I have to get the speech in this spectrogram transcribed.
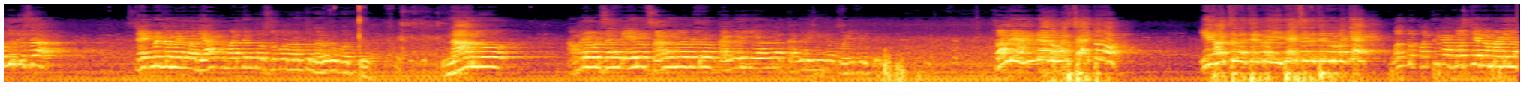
ಒಂದು ದಿವಸ ಸ್ಟೇಟ್ಮೆಂಟ್ ಮಾಡಿಲ್ಲ. ಅದು ಯಾಕೆ ಮಾಧ್ಯಮದವ್ರು ಅಂತೂ ನನಗೂ ಗೊತ್ತಿಲ್ಲ. ನಾನು ಸಾಹೇಬ್ರು ಏನು ಸಣ್ಣ ಮಾಡ್ಬಿಟ್ರೆ ತಂಗಡಿಗೆ ಅಂದ ತಂಗಡಿಗೆ ಅಂತ ಸ್ವಾಮಿ, ಹನ್ನೆರಡು ವರ್ಷ ಆಯ್ತು. ಈ ರಾಜ್ಯದ ಜನರು, ಈ ದೇಶದ ಜನರ ಬಗ್ಗೆ ಒಂದು ಪತ್ರಿಕಾಗೋಷ್ಠಿಯನ್ನ ಮಾಡಿಲ್ಲ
